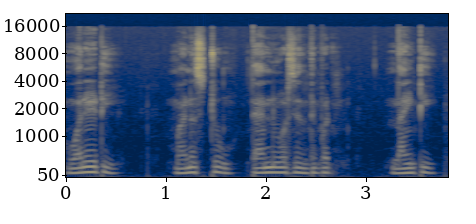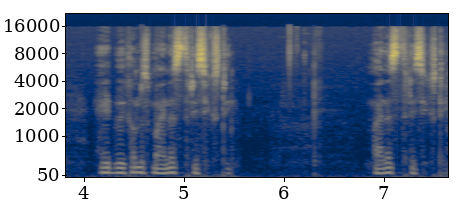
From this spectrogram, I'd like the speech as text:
180 minus 2 tan inverse is nothing but 90 it becomes minus 360 minus 360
